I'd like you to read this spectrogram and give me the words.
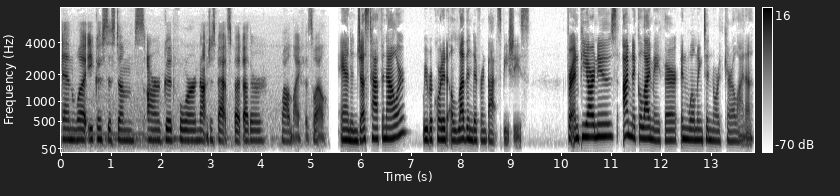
and what ecosystems are good for not just bats, but other wildlife as well. And in just half an hour, we recorded 11 different bat species. For NPR News, I'm Nikolai Mather in Wilmington, North Carolina.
